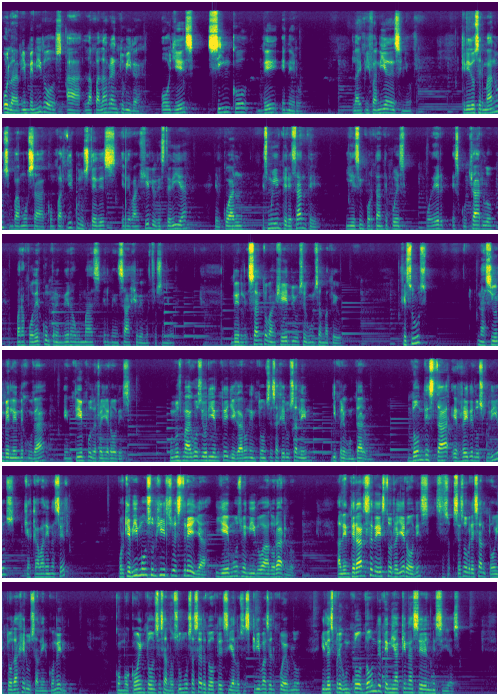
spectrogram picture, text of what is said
Hola, bienvenidos a La Palabra en tu vida. Hoy es 5 de enero, la Epifanía del Señor. Queridos hermanos, vamos a compartir con ustedes el Evangelio de este día, el cual es muy interesante y es importante pues poder escucharlo para poder comprender aún más el mensaje de nuestro Señor. Del Santo Evangelio según San Mateo. Jesús nació en Belén de Judá en tiempo de rey Herodes. Unos magos de Oriente llegaron entonces a Jerusalén y preguntaron, ¿Dónde está el rey de los judíos que acaba de nacer? Porque vimos surgir su estrella y hemos venido a adorarlo. Al enterarse de esto, rey Herodes se sobresaltó y toda Jerusalén con él. Convocó entonces a los sumos sacerdotes y a los escribas del pueblo y les preguntó dónde tenía que nacer el Mesías.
